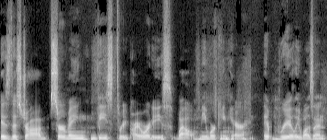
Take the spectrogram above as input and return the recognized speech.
is this job serving these three priorities well, me working here? It really wasn't.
